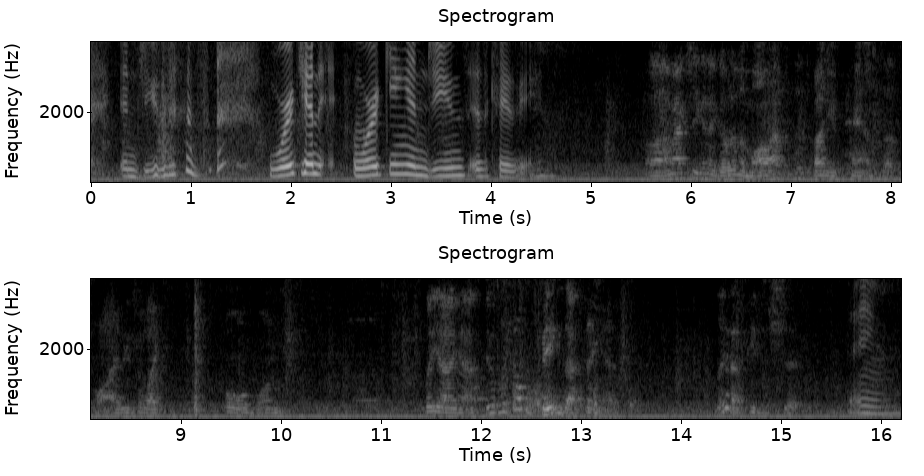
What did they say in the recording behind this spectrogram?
in Jesus. Working working in jeans is crazy. Uh, I'm actually gonna go to the mall after this buy new pants. That's why these are like old ones. But yeah, I guess, dude, look how big that thing is. Look at that piece of shit. Dang.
